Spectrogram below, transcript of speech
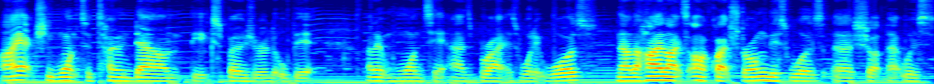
I actually want to tone down the exposure a little bit. I don't want it as bright as what it was. Now the highlights are quite strong. This was a shot that was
